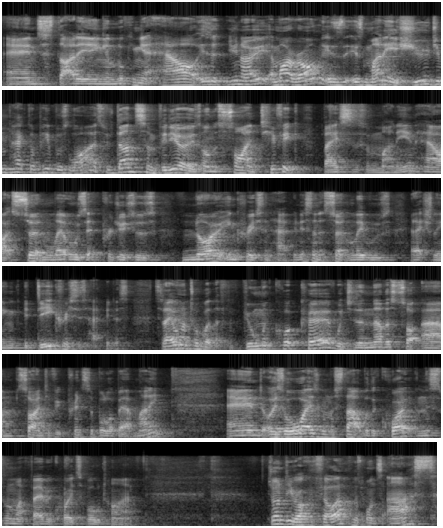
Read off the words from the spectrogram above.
and studying and looking at how is it you know am I wrong? Is, is money a huge impact on people's lives? We've done some videos on the scientific basis of money and how at certain levels it produces no increase in happiness and at certain levels it actually it decreases happiness. Today we want to talk about the fulfillment curve which is another so, um, scientific principle about money and as always I'm going to start with a quote and this is one of my favorite quotes of all time John D. Rockefeller was once asked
